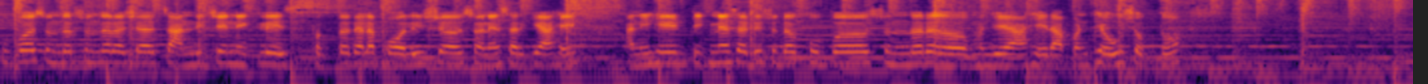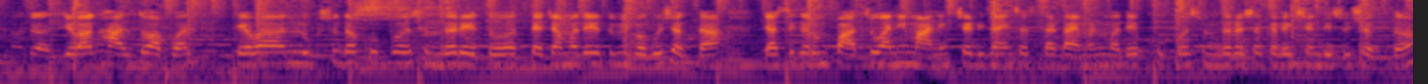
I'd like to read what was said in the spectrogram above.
खूपच सुंदर सुंदर अशा चांदीचे नेकलेस फक्त त्याला पॉलिश सोन्यासारखी आहे. आणि हे टिकण्यासाठी सुद्धा खूप सुंदर म्हणजे आहेत आपण ठेवू शकतो. जेव्हा घालतो आपण तेव्हा लुकसुद्धा खूप सुंदर येतो. त्याच्यामध्ये तुम्ही बघू शकता जास्त करून पाचू आणि माणिकच्या डिझाईन्स असतात. डायमंडमध्ये खूप सुंदर असं कलेक्शन दिसू शकतं.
